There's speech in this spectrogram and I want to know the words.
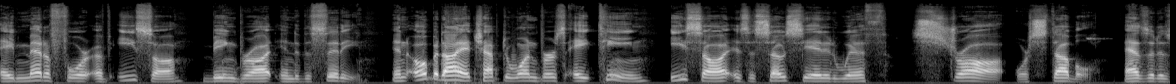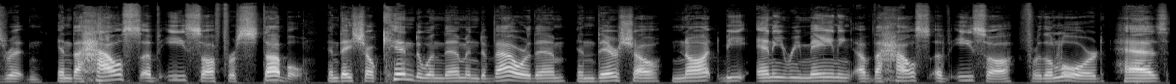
a metaphor of Esau being brought into the city. In Obadiah chapter 1 verse 18, Esau is associated with straw or stubble as it is written, In the house of Esau for stubble, and they shall kindle in them and devour them, and there shall not be any remaining of the house of Esau, for the Lord has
